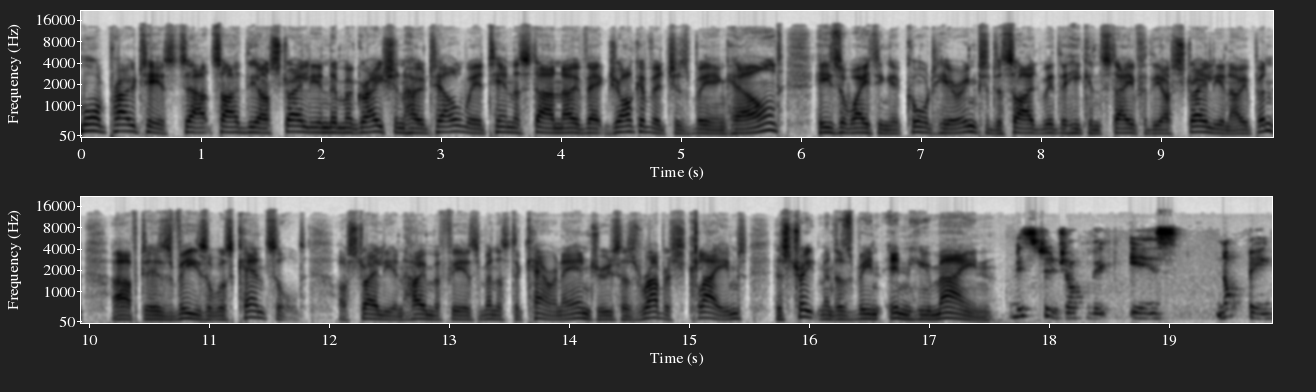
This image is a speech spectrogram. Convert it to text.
More protests outside the Australian Immigration Hotel where tennis star Novak Djokovic is being held. He's awaiting a court hearing to decide whether he can stay for the Australian Open after his visa was cancelled. Australian Home Affairs Minister Karen Andrews has rubbished claims his treatment has been inhumane. Mr Djokovic is not being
